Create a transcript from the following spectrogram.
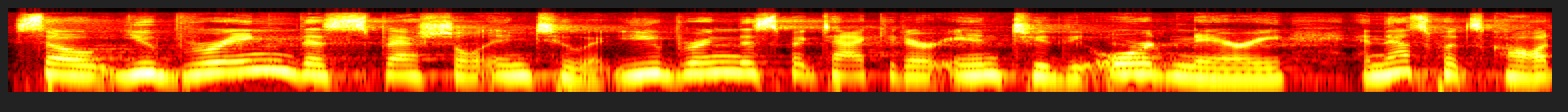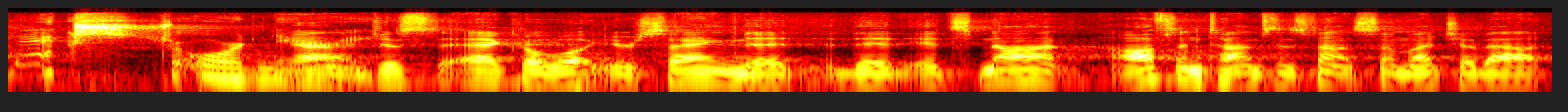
So you bring the special into it, you bring the spectacular into the ordinary, and that's what's called extraordinary. Yeah, just to echo what you're saying that that it's not oftentimes it's not so much about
